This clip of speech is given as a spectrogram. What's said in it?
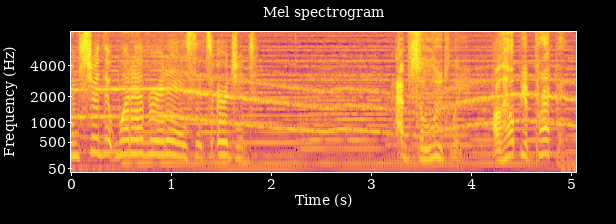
I'm sure that whatever it is, it's urgent. Absolutely. I'll help you prep it.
